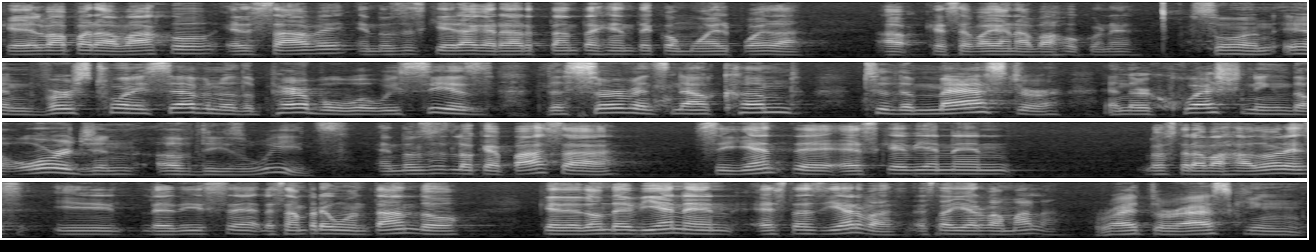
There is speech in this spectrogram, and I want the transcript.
que él va para abajo, él sabe, entonces quiere agarrar tanta gente como él pueda a- que se vayan abajo con él. So in, in verse 27 of the parable, what we see is the servants now come to the master and they're questioning the origin of these weeds. Entonces lo que pasa siguiente es que vienen los trabajadores y le, dice, le están preguntando que de dónde vienen estas hierbas, esta hierba mala. Right? They're asking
